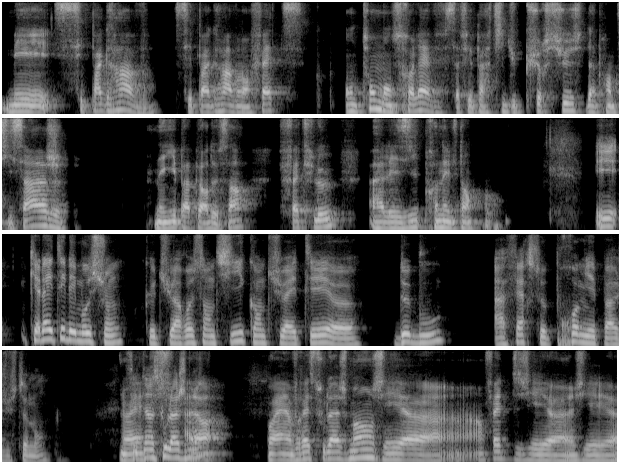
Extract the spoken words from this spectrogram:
mais c'est pas grave. C'est pas grave. En fait, on tombe, on se relève. Ça fait partie du cursus d'apprentissage. N'ayez pas peur de ça. Faites-le. Allez-y, prenez le temps. Et quelle a été l'émotion que tu as ressentie quand tu as été euh, debout à faire ce premier pas justement? C'était un soulagement? Alors, ouais, un vrai soulagement. J'ai, euh, en fait, j'ai, euh, j'ai,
